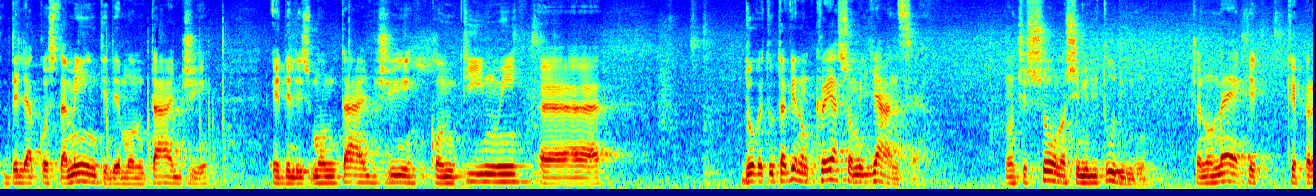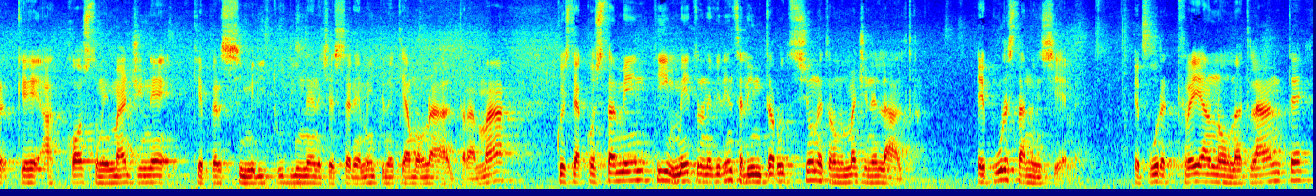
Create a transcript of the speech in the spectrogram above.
degli accostamenti, dei montaggi e degli smontaggi continui eh, dove tuttavia non crea somiglianze, non ci sono similitudini, cioè non è che, che, per, che accosta un'immagine che per similitudine necessariamente ne chiama un'altra, ma questi accostamenti mettono in evidenza l'interruzione tra un'immagine e l'altra, eppure stanno insieme, eppure creano un Atlante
